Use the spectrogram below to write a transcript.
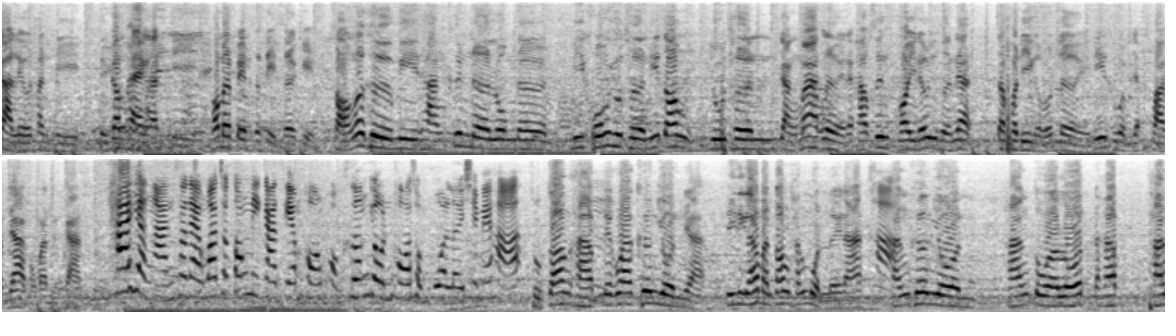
การเร็วทันที ถึงกำแพงทันที เพราะมันเป็นสตรีทเซอร์กิตสองก็คือมีทางขึ้นเนินลงเนิน มีโค้งยูเทิร์นที่ต้องยูเทิร์นอย่างมากเลยนะครับ ซึ่งพอยูเทิร์นยูเทิร์นเนี่ยจะพอดีกับรถเลย นี่คือความยากของมันเหมือนกัน ถ้าอย่างนั้นแสดงว่าจะต้องมีการเตรียมพร้อมของเครื่องยนต์พอสมควรเลยใช่ไหมคะ ถูกต้องครับ เรียกว่าเครื่องยนต์เนี่ยจริงๆแล้วมันต้องทั้งหมดเลยนะ ค่ะ ทั้งเครื่องยนต์ทั้งตัวรถนะครับ ทั้ง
